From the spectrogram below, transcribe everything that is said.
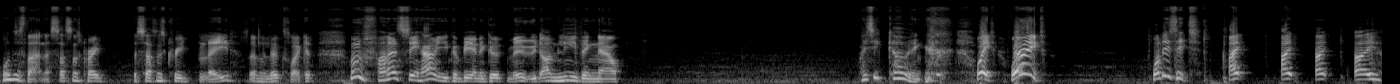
What is that, an Assassin's Creed Assassin's Creed Blade? Certainly looks like it. Oof, I don't see how you can be in a good mood. I'm leaving now. Where's he going? wait, wait! What is it? I, I, I, I...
